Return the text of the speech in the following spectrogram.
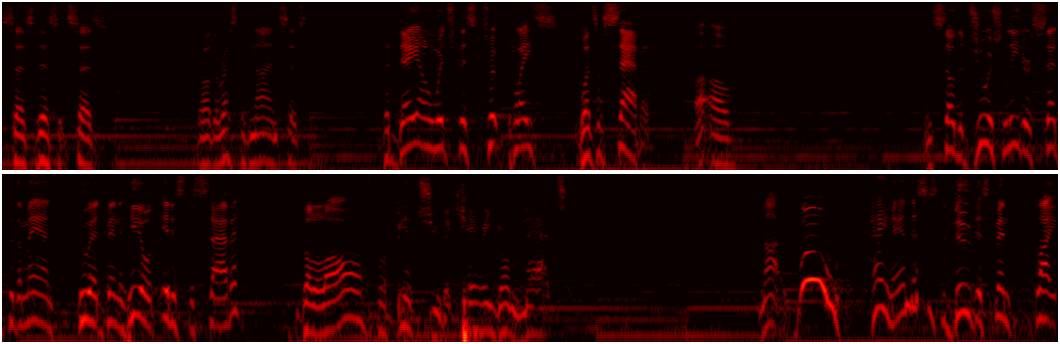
says this it says, well, the rest of 9 says, the day on which this took place was a Sabbath. Uh oh. And so the Jewish leaders said to the man who had been healed, It is the Sabbath. The law forbids you to carry your mat. Not, woo! Hey man, this is the dude that's been like,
